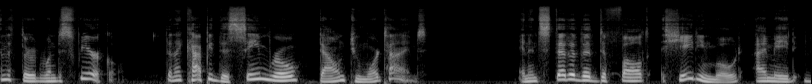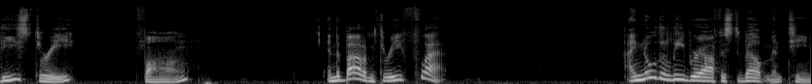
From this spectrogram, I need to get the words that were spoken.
and the third one to spherical. Then I copied this same row down two more times. And instead of the default shading mode, I made these three Phong and the bottom three flat. I know the LibreOffice development team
